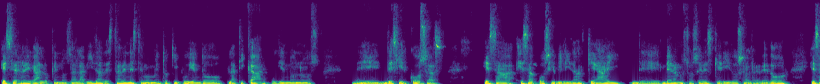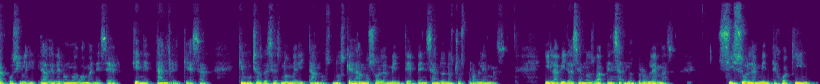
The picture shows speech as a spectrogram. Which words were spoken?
Ese regalo que nos da la vida de estar en este momento aquí pudiendo platicar, pudiéndonos eh, decir cosas, esa, esa posibilidad que hay de ver a nuestros seres queridos alrededor, esa posibilidad de ver un nuevo amanecer, tiene tal riqueza que muchas veces no meditamos, nos quedamos solamente pensando en nuestros problemas y la vida se nos va pensando en problemas. Si solamente, Joaquín,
